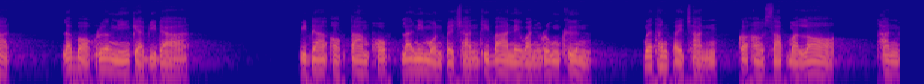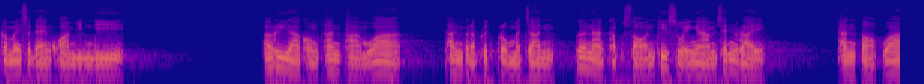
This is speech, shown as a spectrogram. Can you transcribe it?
าสและบอกเรื่องนี้แก่บิดา บิดาออกตามพบและนิมนต์ไปฉันที่บ้านในวันรุ่งขึ้น เมื่อท่านไปฉันก็เอาทรัพย์มาล่อ ท่านก็ไม่แสดงความยินดีภริยาของท่านถามว่า ท่านประพฤติพรหมจรรย์เพื่อนางอับสรที่สวยงามเช่นไร ท่านตอบว่า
